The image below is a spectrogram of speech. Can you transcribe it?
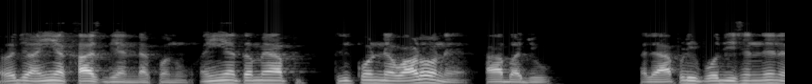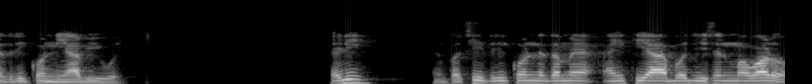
હવે જો અહીંયા ખાસ ધ્યાન રાખવાનું. અહીંયા તમે આ ત્રિકોણને વાળો ને આ બાજુ, એટલે આપણી પોઝિશન છે ને ત્રિકોણની આવી હોય. રેડી પછી ત્રિકોણને તમે અહીંથી આ પોઝિશનમાં વાળો,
